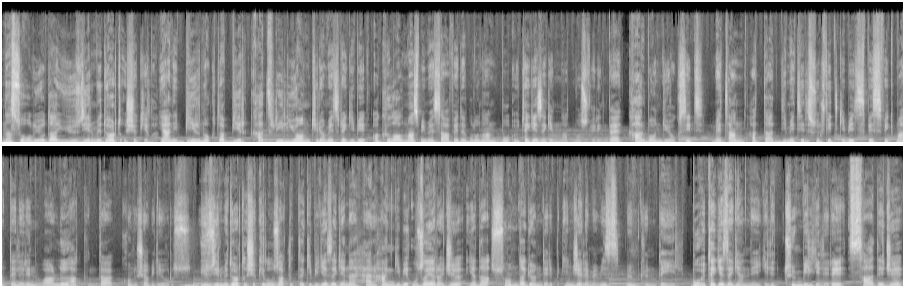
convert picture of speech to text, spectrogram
nasıl oluyor da 124 ışık yılı yani 1.1 katrilyon kilometre gibi akıl almaz bir mesafede bulunan bu öte gezegenin atmosferinde karbondioksit, metan hatta dimetil sülfit gibi spesifik maddelerin varlığı hakkında konuşabiliyoruz. 124 ışık yılı uzaklıktaki bir gezegene herhangi bir uzay aracı ya da sonda gönderip incelememiz mümkün değil. Bu öte gezegenle ilgili tüm bilgileri sadece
